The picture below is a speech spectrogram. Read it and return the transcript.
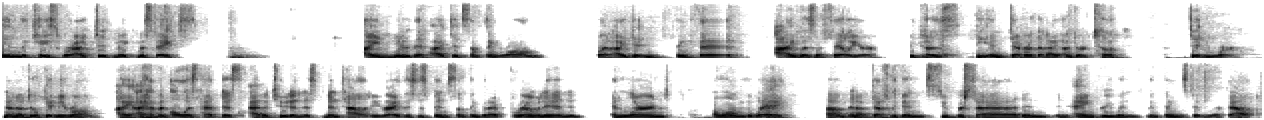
in the case where I did make mistakes, I knew that I did something wrong, but I didn't think that I was a failure because the endeavor that I undertook didn't work. Now, now don't get me wrong. I, I haven't always had this attitude and this mentality, right? This has been something that I've grown in and, and learned along the way. Um, and I've definitely been super sad and, and angry when, when things didn't work out,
